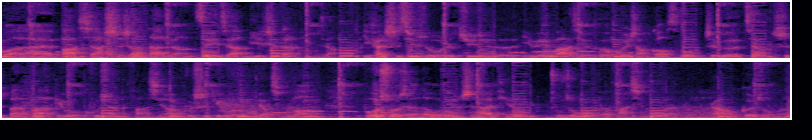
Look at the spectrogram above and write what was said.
关爱巴峡时尚大奖最佳迷之单品奖。一开始其实我是拒绝的，因为巴姐和会长告诉我，这个奖是颁发给我酷炫的发型，而不是给我的表情包。不过说真的，我平时还挺注重我的发型的外表，然后各种的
